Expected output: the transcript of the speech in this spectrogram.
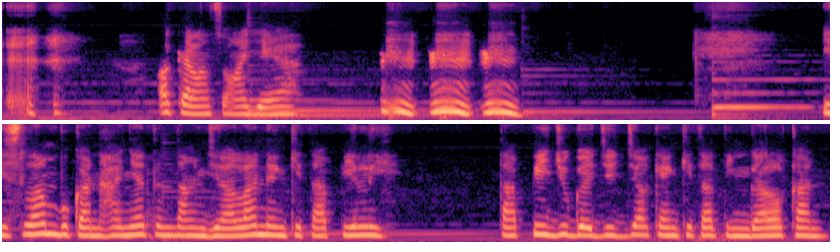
Oke, langsung aja ya. Islam bukan hanya tentang jalan yang kita pilih, tapi juga jejak yang kita tinggalkan.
